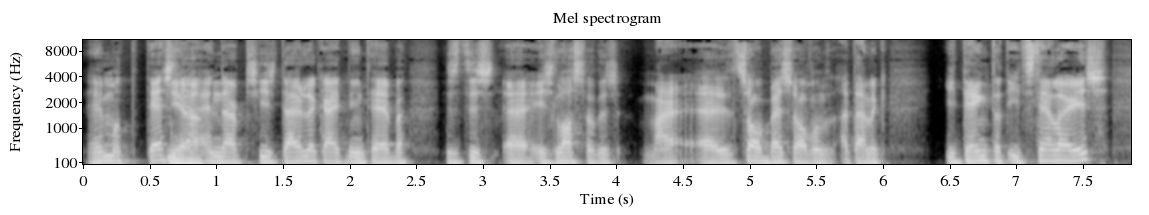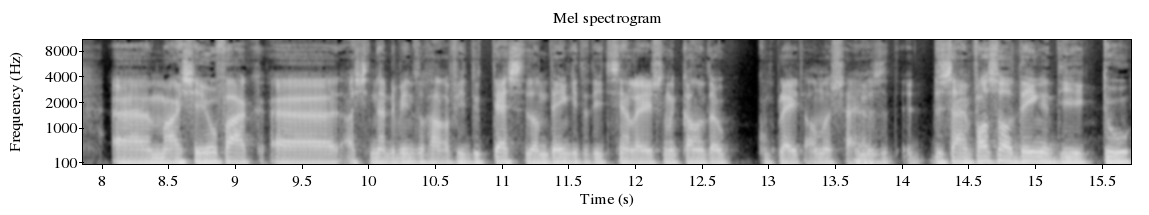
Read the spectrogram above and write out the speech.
helemaal te testen. Ja. En daar precies duidelijkheid in te hebben. Dus het is, eh, is lastig. Dus, maar het zal best wel. Want uiteindelijk, je denkt dat iets sneller is. Eh, maar als je heel vaak, eh, als je naar de winkel gaat of je doet testen, dan denk je dat iets sneller is. En dan kan het ook compleet anders zijn. Ja. Dus het, er zijn vast wel dingen die ik doe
